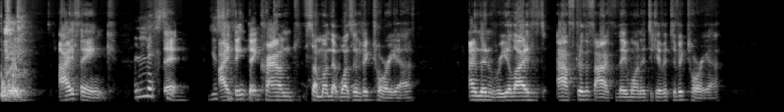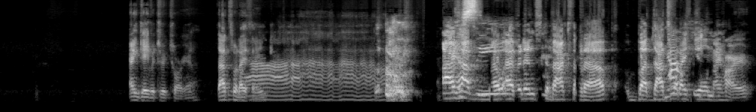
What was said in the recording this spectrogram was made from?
I think listen, you I think they crowned someone that wasn't Victoria, and then realized after the fact they wanted to give it to Victoria, and gave it to Victoria. That's what I think. I have See? no evidence to back that up, but that's what I feel in my heart.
